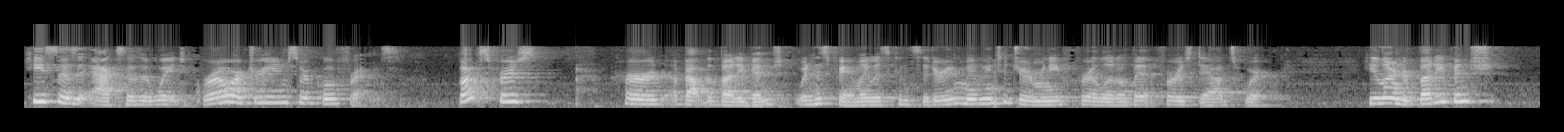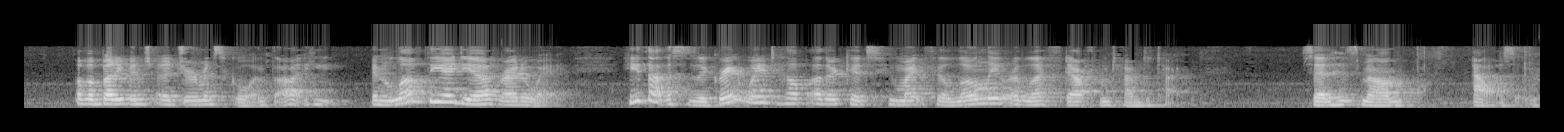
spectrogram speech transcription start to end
He says it acts as a way to grow our dream circle of friends. Bucks first heard about the buddy bench when his family was considering moving to Germany for a little bit for his dad's work. He learned a buddy bench of a buddy bench at a German school and thought he and loved the idea right away. He thought this is a great way to help other kids who might feel lonely or left out from time to time, said his mom, Allison.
